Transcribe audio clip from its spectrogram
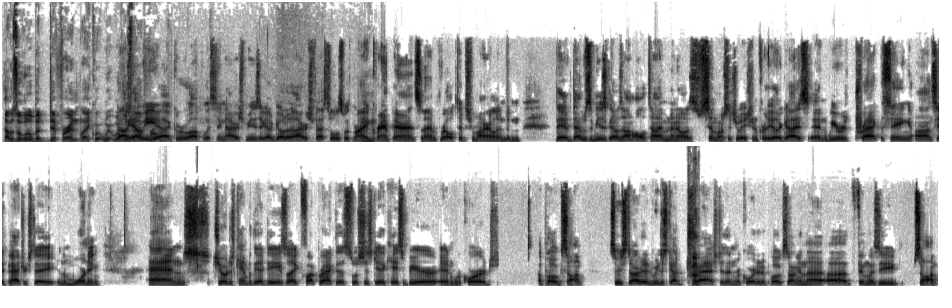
that was a little bit different. Like, wh- wh- what Oh was yeah, that we from? uh, grew up listening to Irish music. I'd go to Irish festivals with my grandparents, and I have relatives from Ireland, and they, that was the music that was on all the time. And I know it was a similar situation for the other guys. And we were practicing on St. Patrick's Day in the morning, and Joe just came up with the idea. He's like, "Fuck practice. Let's just get a case of beer and record a Pogue song." So we started. We just got trashed and then recorded a Pogue song and the uh, Thin Lizzy song.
